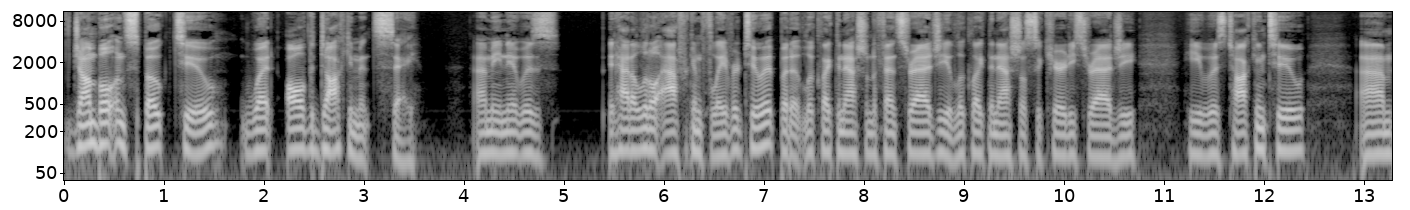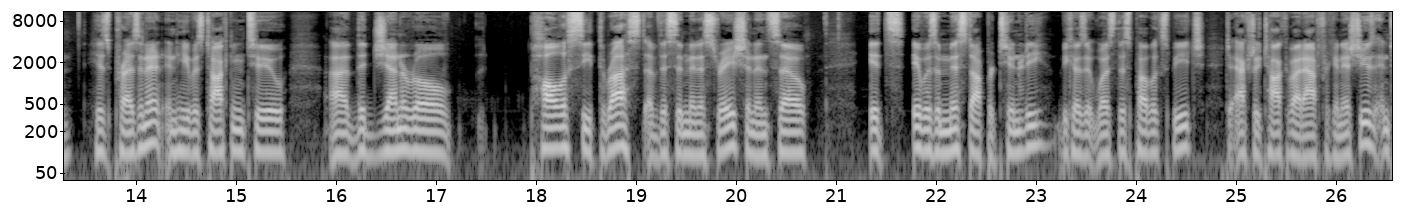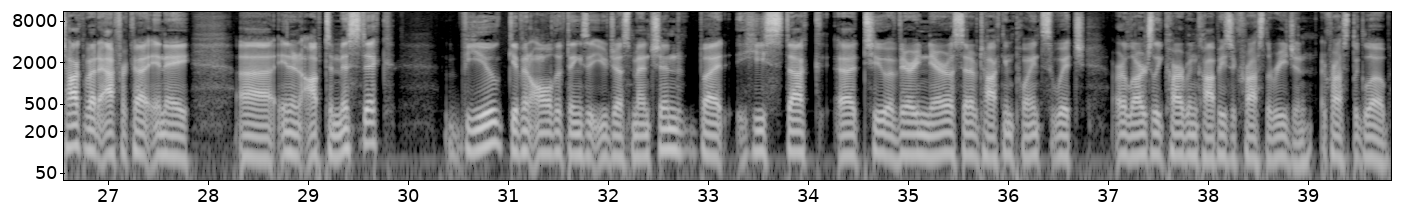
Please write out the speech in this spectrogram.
John Bolton spoke to what all the documents say. I mean, it was it had a little African flavor to it, but it looked like the national defense strategy. It looked like the national security strategy. He was talking to um, his president, and he was talking to uh, the general policy thrust of this administration. And so, it's it was a missed opportunity because it was this public speech to actually talk about African issues and talk about Africa in a uh, in an optimistic view, given all the things that you just mentioned, but he stuck uh, to a very narrow set of talking points, which are largely carbon copies across the region, across the globe.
